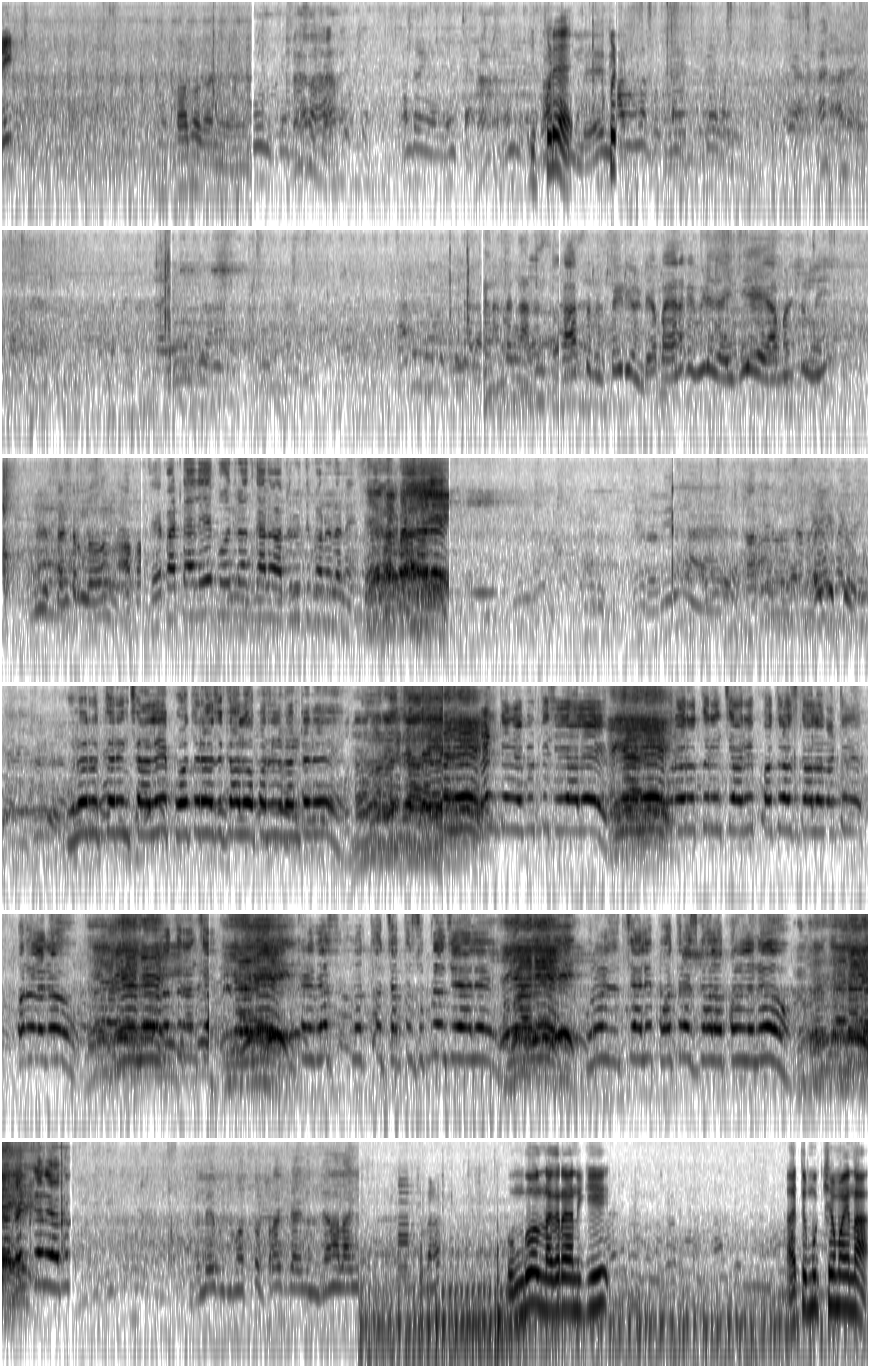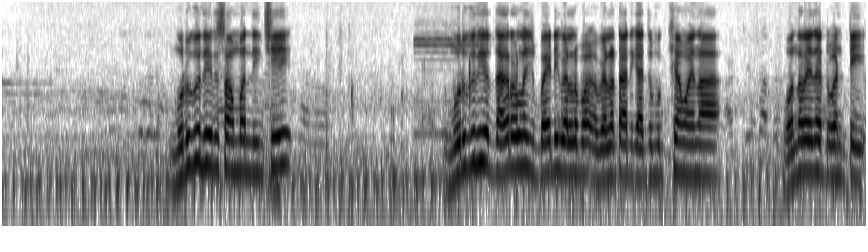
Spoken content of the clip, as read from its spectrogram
Right ఇప్పుడే కాస్త మీరు సైడ్ ఇవ్వండి అబ్బాయి వెనక వీడియో ఇది ఆ మనుషుల్ని మీరు సెంటర్లో చేపట్టాలి పోతురాజు కాలం అభివృద్ధి పనులని. పునరుద్ధరించాలి పోతురాజు కాలువ పనులు వెంటనే వెంటనే అభివృద్ధి చేయాలి. పునరుద్ధరించాలి. పోతురాజు కాలువ వెంటనే పనులను పునరుద్ధరించాలి ఇక్కడ వేస్తున్న మొత్తం చెత్త శుభ్రం చేయాలి. పునరుద్ధరించాలి. పోతురాజు కాలువ పనులను వెంటనే ఒంగోలు నగరానికి అతి ముఖ్యమైన మురుగునీరు సంబంధించి మురుగునీరు నగరం నుంచి బయటికి వెళ్ళ వెళ్ళటానికి అతి ముఖ్యమైన వనరైనటువంటి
